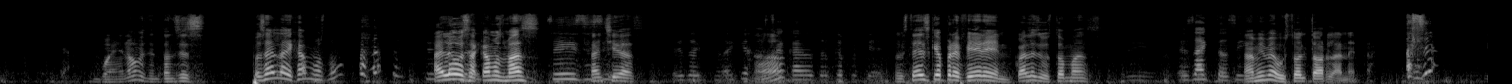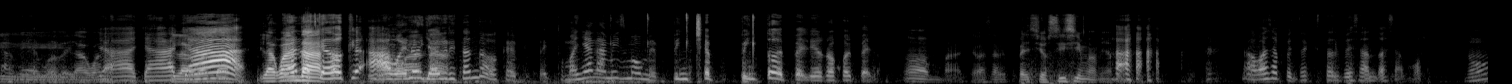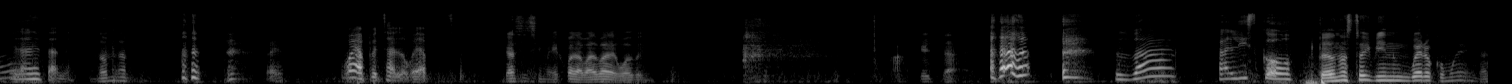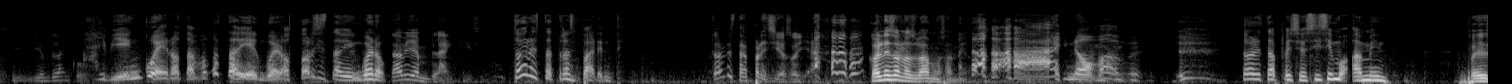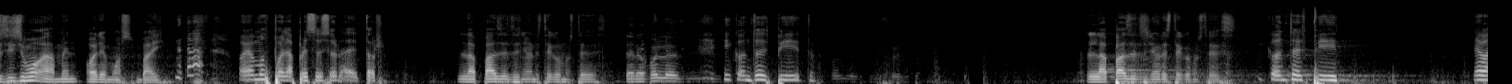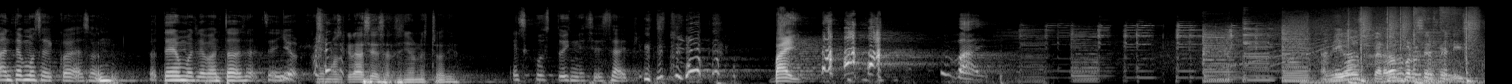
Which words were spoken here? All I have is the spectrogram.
Bueno, pues entonces, pues ahí la dejamos, ¿no? Sí, Ahí luego sacamos más. Sí, sí, Están sí. chidas. Exacto, hay que ¿Ah? sacar otro que prefieren. ¿Ustedes qué prefieren? ¿Cuál les gustó más? Sí, exacto, sí. A mí me gustó el Thor, la neta. Y También, güey. la Wanda. Ya, ya, Y la ya. Wanda. Y la Ya nos quedó Ah, la bueno, ya gritando. Ok, perfecto. Mañana mismo me pinche pinto de pelirrojo el pelo. No, ma, te vas a ver preciosísima, mi amor. No, vas a pensar que estás besando a esa morra. No, la neta, no. no me... Bueno, voy a pensarlo, voy a pensar. Casi si me dijo la barba de Wolverine. Ah, ¿Qué tal? Pues va, Jalisco. Pero no estoy bien güero como él, así, bien blanco. Ay, bien güero, tampoco está bien güero. Thor sí está bien güero. Está bien blanquísimo. Thor está transparente. Thor está precioso ya. Con eso nos vamos, amigos. Ay, no mames. Thor está preciosísimo. Amén. Preciosísimo, amén. Oremos, bye. Oramos por la preciosura de Thor. La paz del Señor esté con ustedes. Pero ponlo así. Y con tu espíritu. La paz del Señor esté con ustedes. Y con tu espíritu. Levantemos el corazón. Lo tenemos levantado al Señor. Demos gracias al Señor nuestro Dios. Es justo y necesario. Bye. Bye. Amigos, perdón por ser feliz.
